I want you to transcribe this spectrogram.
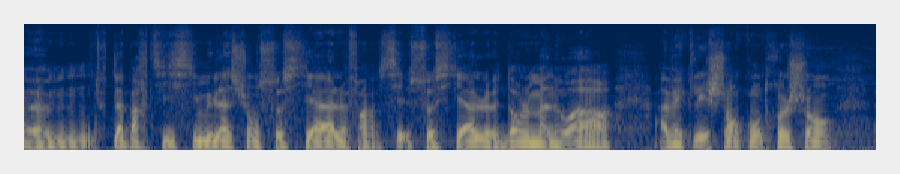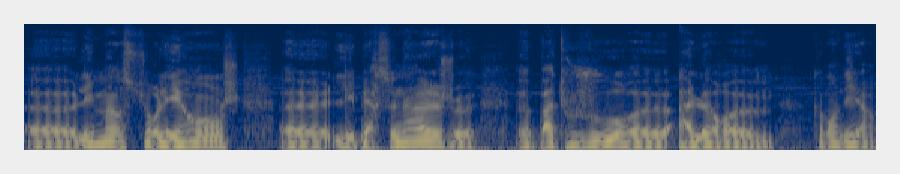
euh, toute la partie simulation sociale, enfin sociale dans le manoir, avec les champs contre champs, euh, les mains sur les hanches, les personnages pas toujours à leur comment dire,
